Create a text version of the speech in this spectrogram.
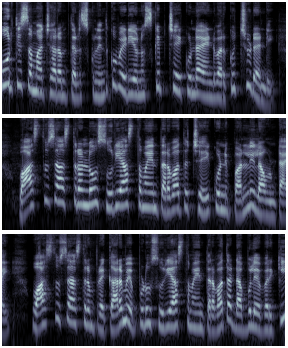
పూర్తి సమాచారం తెలుసుకునేందుకు వీడియోను స్కిప్ చేయకుండా ఎండ్ వరకు చూడండి. వాస్తు శాస్త్రంలో సూర్యాస్తమయం తర్వాత చేయకూడని పనులు ఇలా ఉంటాయి. వాస్తు శాస్త్రం ప్రకారం ఎప్పుడూ సూర్యాస్తమైన తర్వాత డబ్బులు ఎవరికి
